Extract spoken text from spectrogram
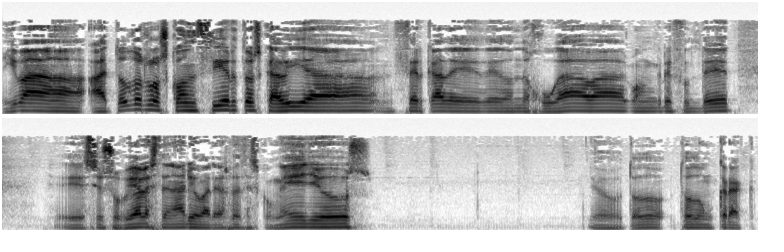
Iba a todos los conciertos que había cerca de, de donde jugaba con Grateful Dead. Eh, se subió al escenario varias veces con ellos. Todo, todo un crack.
